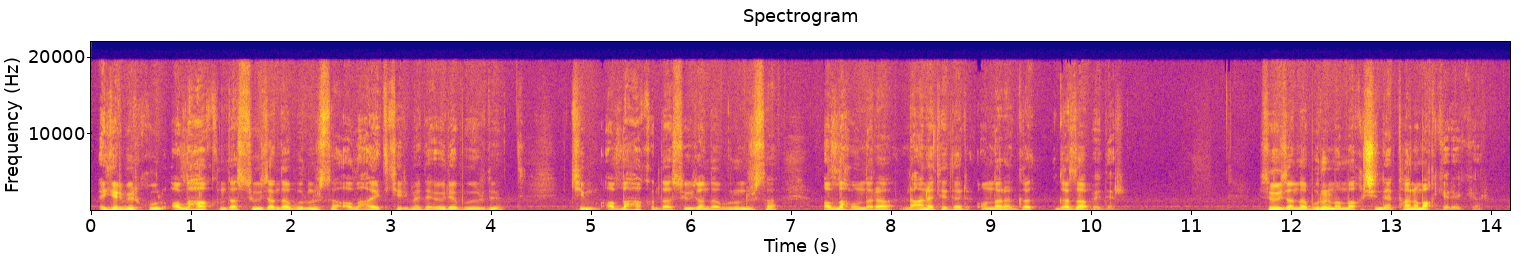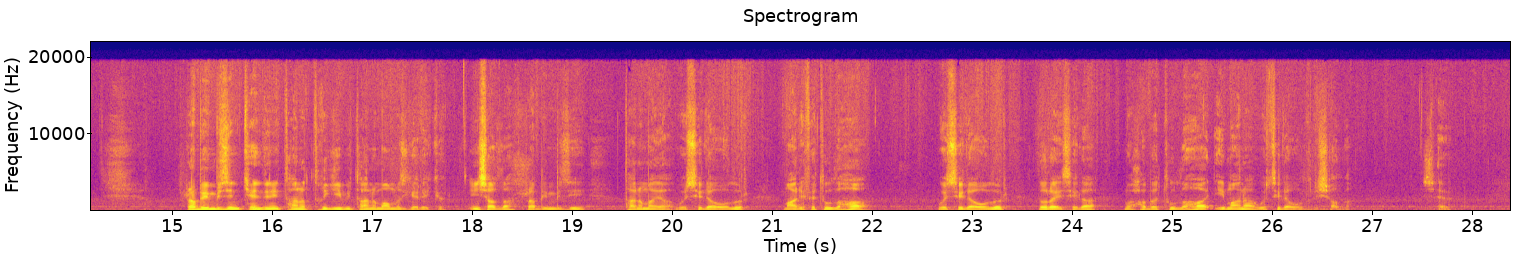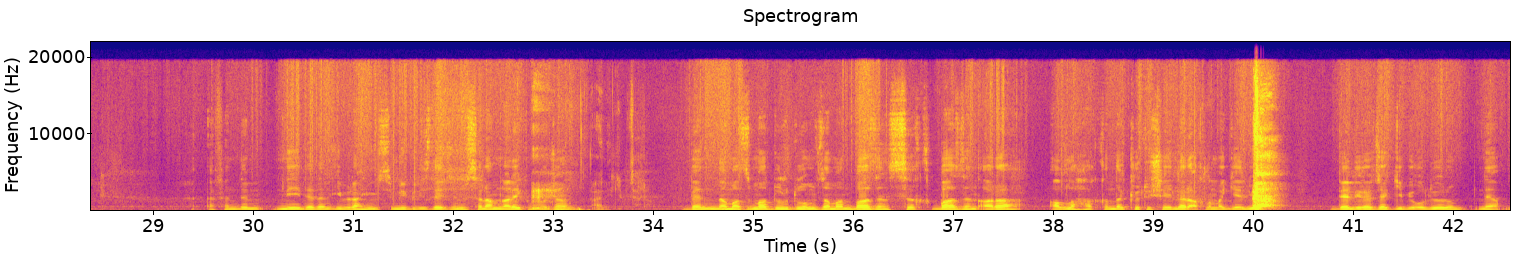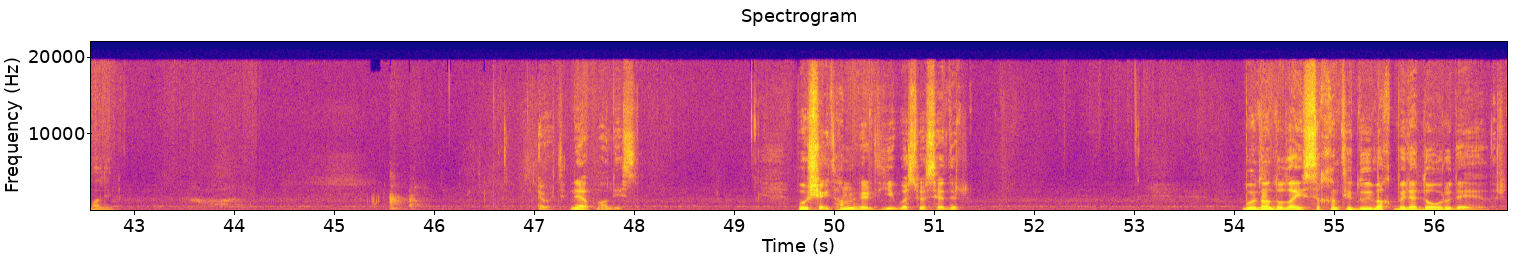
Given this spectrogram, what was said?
Eğer bir kul Allah hakkında suizanda bulunursa, Allah ayet-i kerimede öyle buyurdu. Kim Allah hakkında suizanda bulunursa, Allah onlara lanet eder, onlara ga- gazap eder. Suizanda bulunmamak için de tanımak gerekiyor. Rabbimizin kendini tanıttığı gibi tanımamız gerekiyor. İnşallah Rabbimizi tanımaya vesile olur, marifetullah'a vesile olur. Dolayısıyla muhabbetullah'a, imana vesile olur inşallah. Evet. Efendim Niğde'den İbrahim isimli bir izleyicimiz. Selamun Aleyküm hocam. Aleykümselam. Ben namazıma durduğum zaman bazen sık, bazen ara Allah hakkında kötü şeyler aklıma geliyor. Delirecek gibi oluyorum. Ne yapmalıyım? Evet, ne yapmalıyız? Bu şeytanın verdiği vesvesedir. Bundan dolayı sıkıntı duymak bile doğru değildir.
